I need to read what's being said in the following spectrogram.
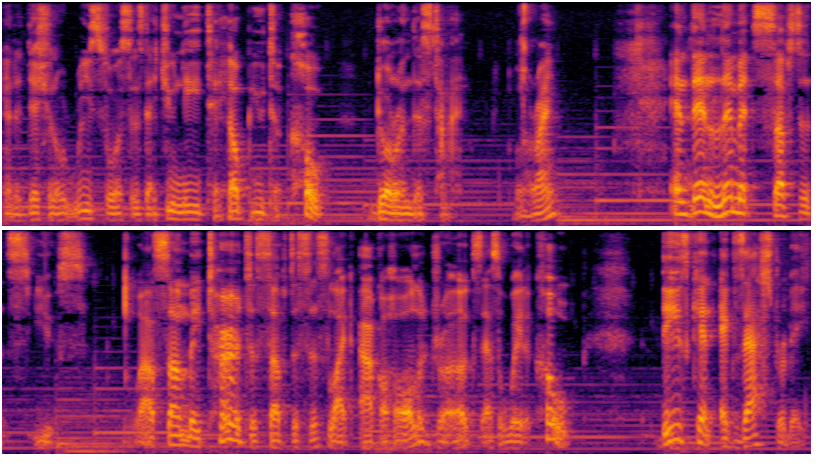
and additional resources that you need to help you to cope during this time. All right? And then limit substance use. While some may turn to substances like alcohol or drugs as a way to cope, these can exacerbate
